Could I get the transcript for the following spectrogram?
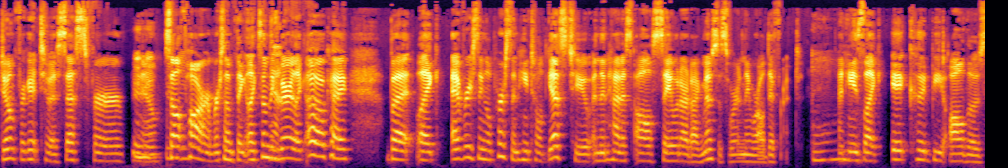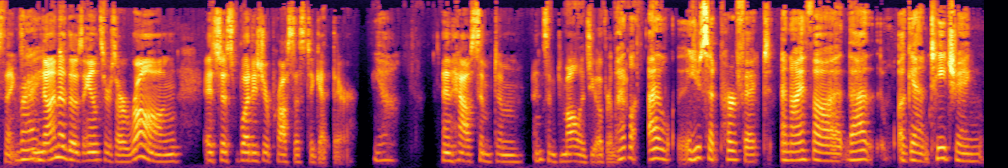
don't forget to assess for you know Mhm, self-harm or something like something Yeah. very like oh okay but like every single person he told yes to and then had us all say what our diagnosis were and they were all different Mm. and he's like it could be all those things Right. none of those answers are wrong it's just what is your process to get there yeah. and how symptom and symptomology I, overlap li- I, you said perfect. And I thought that again, teaching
